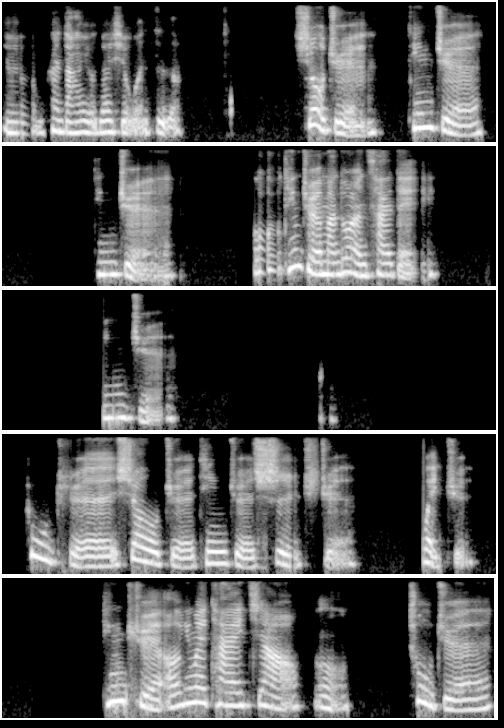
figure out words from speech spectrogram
嗯，我看大家有在写文字的，嗅觉、听觉、听觉，哦，听觉蛮多人猜的，听觉、触觉、嗅觉、听觉、视觉、味觉。听觉哦，因为胎教，嗯，触觉，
